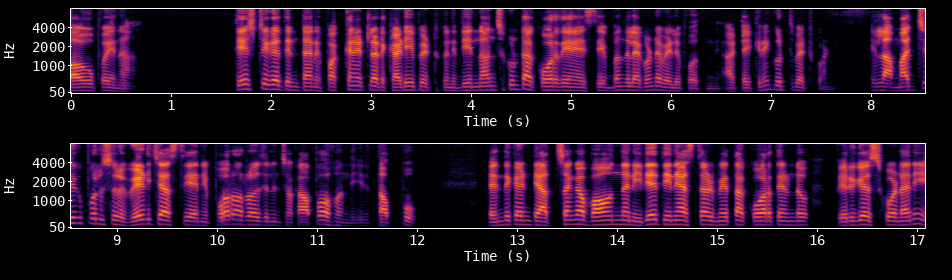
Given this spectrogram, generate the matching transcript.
బాగోపోయినా టేస్టీగా తినడానికి పక్కన ఇట్లాంటి కడిగి పెట్టుకుని దీన్ని నంచుకుంటే ఆ కూర తినేస్తే ఇబ్బంది లేకుండా వెళ్ళిపోతుంది. ఆ టెక్నిక్ గుర్తుపెట్టుకోండి. ఇలా మజ్జిగ పులుసులు వేడి చేస్తాయని పూర్వం రోజుల నుంచి ఒక అపోహ ఉంది. ఇది తప్పు. ఎందుకంటే అచ్చంగా బాగుందని ఇదే తినేస్తాడు మిగతా కూర తినడు పెరుగేసుకోడని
